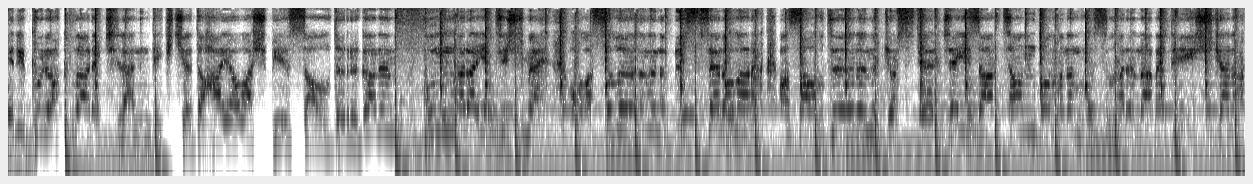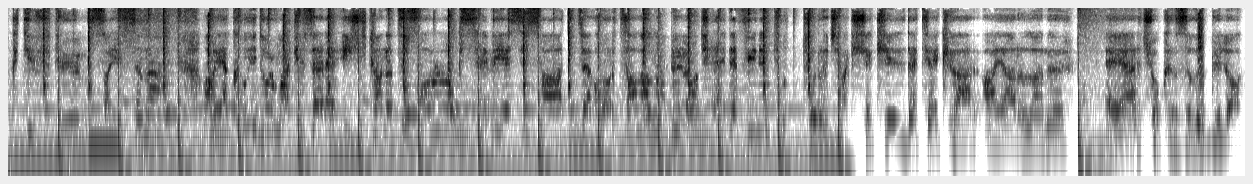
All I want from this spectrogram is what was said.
yeni bloklar eklendikçe daha yavaş bir saldırganın bunlara yetişme. Olasılığının üstsel olarak azaldığını göstereceğiz. Artan donanım hızlarına ve değişken aktif düğüm sayısına. Ayak uydurmak üzere iş kanıtı zorluk seviyesi saatte ortalama blok hedefini tutturacak şekilde tekrar ayarlanır. Eğer çok hızlı blok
